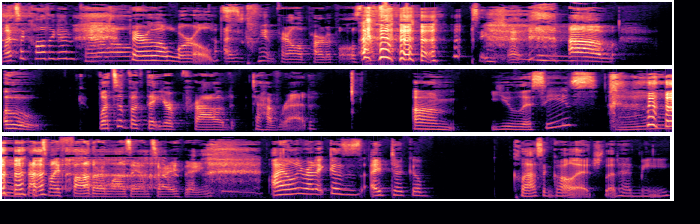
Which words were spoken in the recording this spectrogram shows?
What's it called again? Parallel Parallel worlds. I was calling it parallel particles. Same shit. Um oh, what's a book that you're proud to have read? um, Ulysses. Mm, that's my father-in-law's answer, I think. I only read it because I took a class in college that had me,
